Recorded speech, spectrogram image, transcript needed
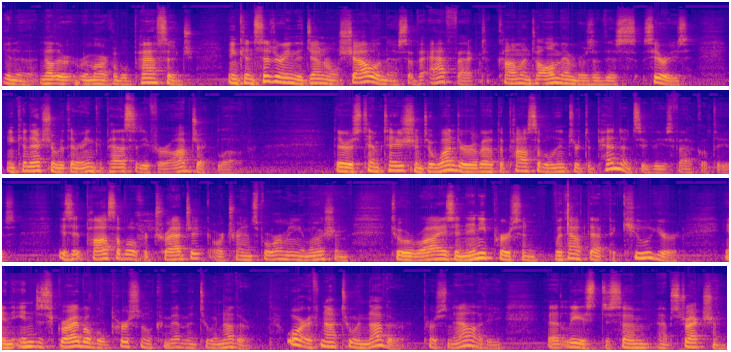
in another remarkable passage, in considering the general shallowness of affect common to all members of this series in connection with their incapacity for object love, there is temptation to wonder about the possible interdependency of these faculties. Is it possible for tragic or transforming emotion to arise in any person without that peculiar and indescribable personal commitment to another? Or, if not to another personality, at least to some abstraction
